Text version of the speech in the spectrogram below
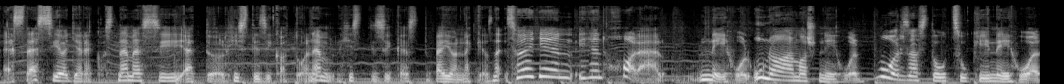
ezt eszi a gyerek, azt nem eszi, ettől hisztizik, attól nem hisztizik, ezt bejön neki, az ne. Szóval egy ilyen, ilyen halál néhol unalmas, néhol borzasztó cuki, néhol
